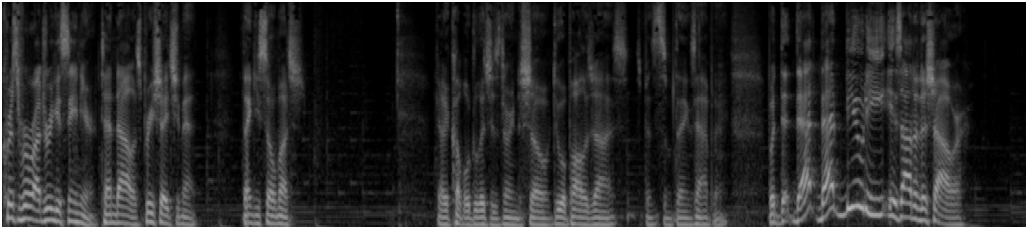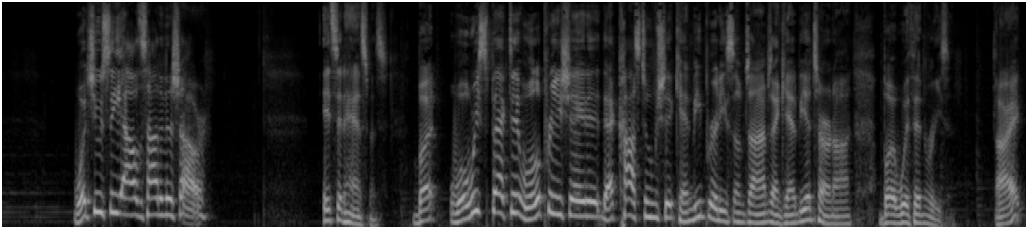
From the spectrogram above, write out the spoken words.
Christopher Rodriguez Sr., $10. Appreciate you, man. Thank you so much. Got a couple glitches during the show. Do apologize. There's been some things happening. But th- that that beauty is out of the shower. What you see outside of the shower, it's enhancements. But we'll respect it, we'll appreciate it. That costume shit can be pretty sometimes and can be a turn on, but within reason. All right?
